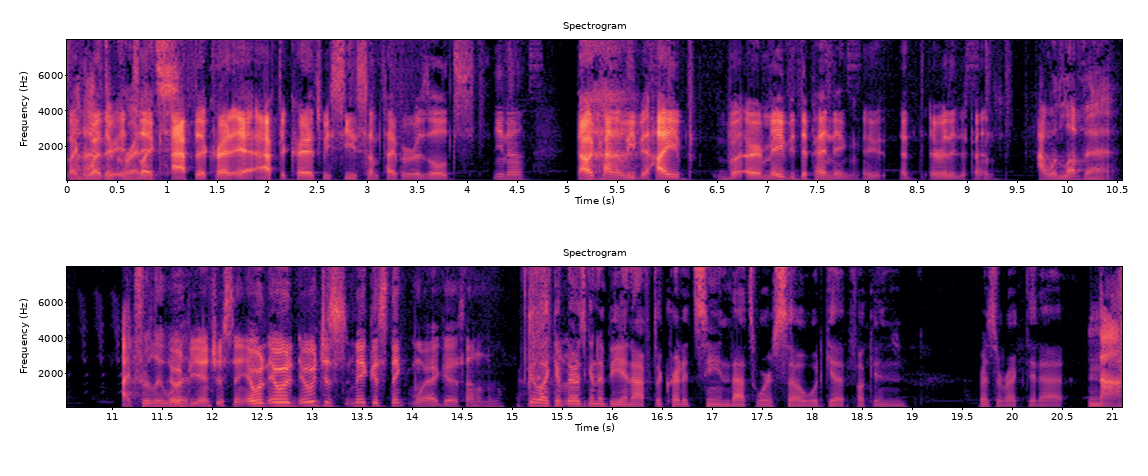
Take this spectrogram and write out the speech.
like On whether it's credits? like after credit, yeah, after credits, we see some type of results. You know, that would kind of leave it hype, but or maybe depending. It, it really depends. I would love that. I truly would. It would. would be interesting. It would. It would. It would just make us think more. I guess. I don't know. I feel like if there's gonna be an after credit scene, that's where Cell would get fucking resurrected at. Nah.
